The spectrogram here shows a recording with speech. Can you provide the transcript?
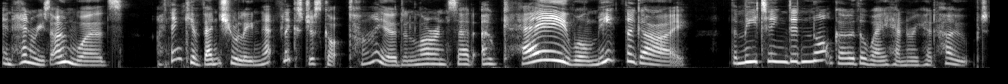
In Henry's own words, I think eventually Netflix just got tired and Lauren said, okay, we'll meet the guy. The meeting did not go the way Henry had hoped.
